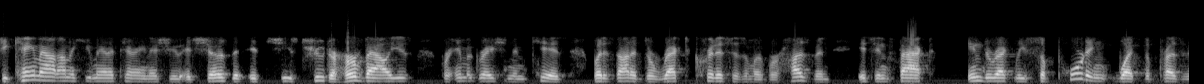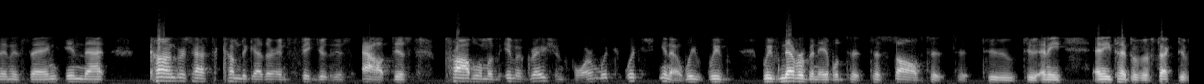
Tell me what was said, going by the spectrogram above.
She came out on a humanitarian issue. It shows that it, she's true to her values for immigration and kids, but it's not a direct criticism of her husband. It's in fact indirectly supporting what the president is saying in that Congress has to come together and figure this out, this problem of immigration reform, which, which you know, we, we've we've never been able to, to solve to, to, to, to any any type of effective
